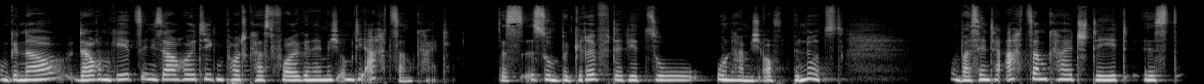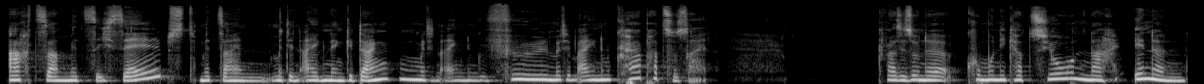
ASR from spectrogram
Und genau darum geht es in dieser heutigen Podcast-Folge, nämlich um die Achtsamkeit. Das ist so ein Begriff, der wird so unheimlich oft benutzt. Und was hinter Achtsamkeit steht, ist achtsam mit sich selbst, mit seinen, mit den eigenen Gedanken, mit den eigenen Gefühlen, mit dem eigenen Körper zu sein. Quasi so eine Kommunikation nach innen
